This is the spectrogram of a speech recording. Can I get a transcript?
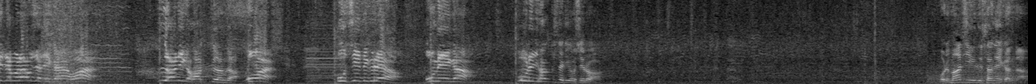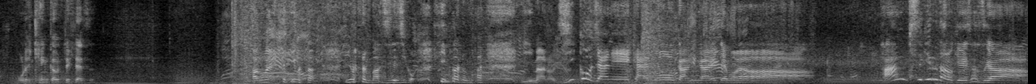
えてもらおうじゃねえかよおい。何がファックなんだ。おい教えてくれよ。おめえが。俺にファックした理由教えろ。俺マジ許さねえからな。俺喧嘩売ってきたやつ。あごめん。今今のマジで事故。今の、ま、今の事故じゃねえかどう考えてもよ。短気すぎるだろ警察が。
